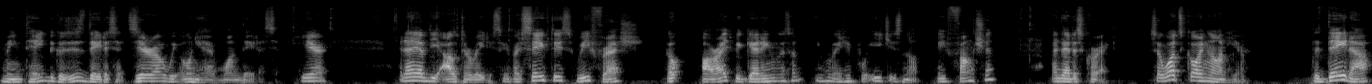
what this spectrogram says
maintained because this is dataset 0. We only have one dataset here. And I have the outer radius. So if I save this, refresh, Oh, alright, we're getting some information for each is not a function, and that is correct. So what's going on here? The data,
